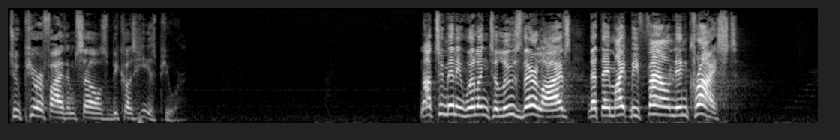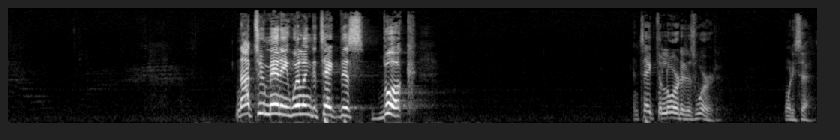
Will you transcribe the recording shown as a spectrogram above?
to purify themselves because he is pure. Not too many willing to lose their lives that they might be found in Christ. Not too many willing to take this book and take the Lord at His word, what He says.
